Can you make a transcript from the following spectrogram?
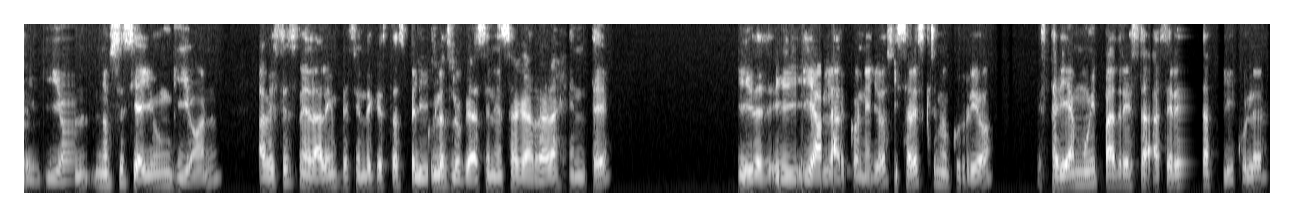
el guion. No sé si hay un guion. A veces me da la impresión de que estas películas lo que hacen es agarrar a gente y, hablar con ellos. ¿Y sabes qué se me ocurrió? Estaría muy padre hacer esta película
